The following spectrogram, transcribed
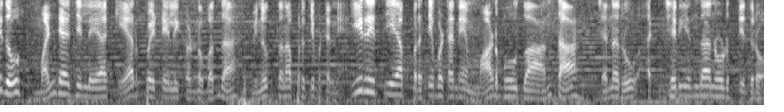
ಇದು ಮಂಡ್ಯ ಜಿಲ್ಲೆಯ ಕೆಆರ್ಪೇಟೆಯಲ್ಲಿ ಕಂಡುಬಂದ ವಿನೂತನ ಪ್ರತಿಭಟನೆ. ಈ ರೀತಿಯ ಪ್ರತಿಭಟನೆ ಮಾಡಬಹುದಾ ಅಂತ ಜನರು ಅಚ್ಚರಿಯಿಂದ ನೋಡುತ್ತಿದ್ರು.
